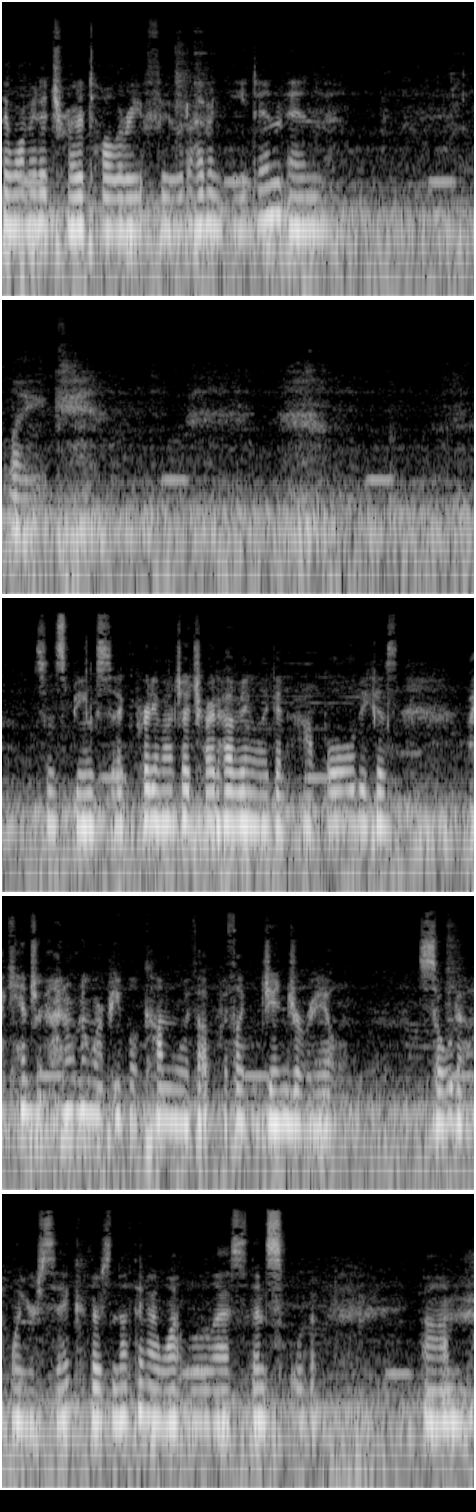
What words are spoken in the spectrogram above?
They want me to try to tolerate food. I haven't eaten in like since being sick pretty much. I tried having like an apple because I can't drink I don't know where people come with up with like ginger ale soda when you're sick. There's nothing I want less than soda. Um,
